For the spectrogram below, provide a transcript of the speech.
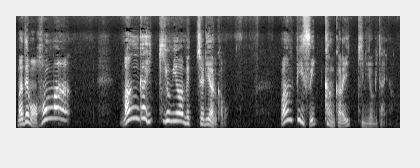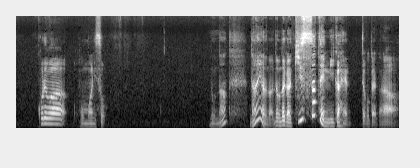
まあでも、ほんま、漫画一気読みはめっちゃリアルかも。ワンピース一巻から一気に読みたいな。これは、ほんまにそう。でもなん、なんやろな。でもだから喫茶店に行かへんってことやから、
